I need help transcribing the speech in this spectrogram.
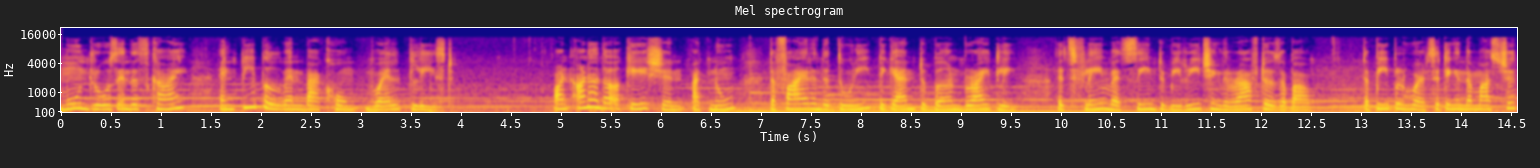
moon rose in the sky, and people went back home well pleased. On another occasion, at noon, the fire in the Dhuni began to burn brightly. Its flame was seen to be reaching the rafters above. The people who were sitting in the masjid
